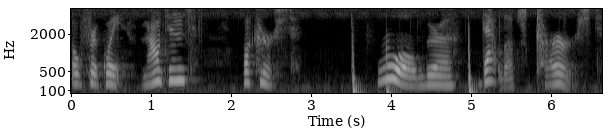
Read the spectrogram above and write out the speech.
Oh, frick, wait. Mountains, but cursed. Whoa, bruh. That looks cursed.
